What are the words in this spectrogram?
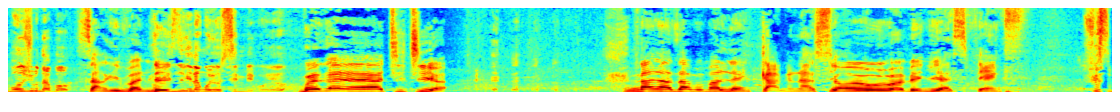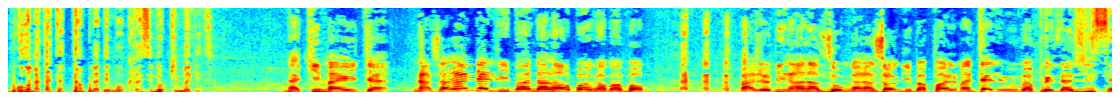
bonjour d'abord. sangiva ndeni. Nina, yo simbi, boyo. chichi ya nga naza vraimen l'incarnation oyo babengi ya sphinx Fils Moukoko na kati ya temple ya démocratie. Mais qui m'a dit nakimaki te nazala nde libanda na obwaka babomo balobi na nazonga nazongi baparlementaire lebu baprésident jc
